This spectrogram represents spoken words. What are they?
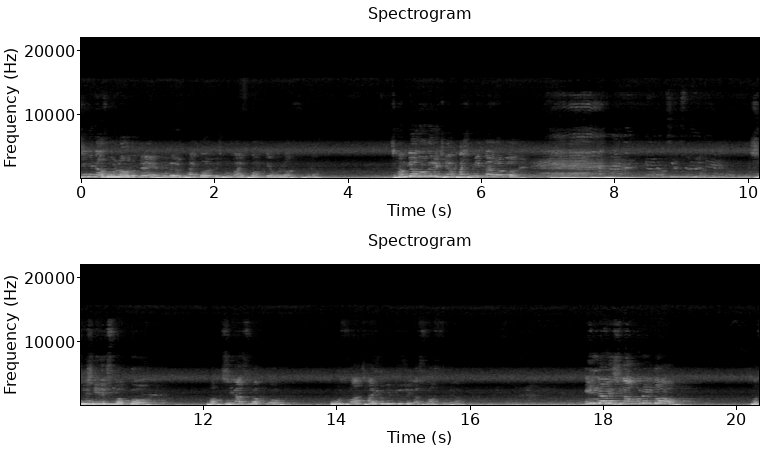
신이 나서 올라오는데 오늘은 발걸음이 정말 무겁게 올라왔습니다. 작년 오늘을 기억하십니까 여러분? 진실이 죽었고 법치가 죽었고 보수와 자유민주주의가 죽었습니다. 1년이 지난 오늘도 저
